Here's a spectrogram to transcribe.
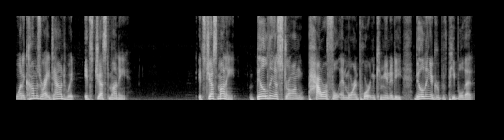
when it comes right down to it, it's just money. It's just money. Building a strong, powerful, and more important community, building a group of people that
